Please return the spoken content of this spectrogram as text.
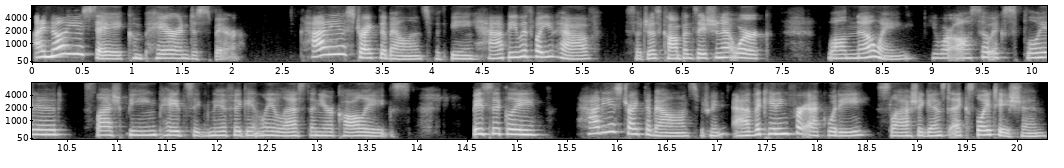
I know you say compare and despair. How do you strike the balance with being happy with what you have, such as compensation at work, while knowing you are also exploited slash being paid significantly less than your colleagues? Basically, how do you strike the balance between advocating for equity slash against exploitation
